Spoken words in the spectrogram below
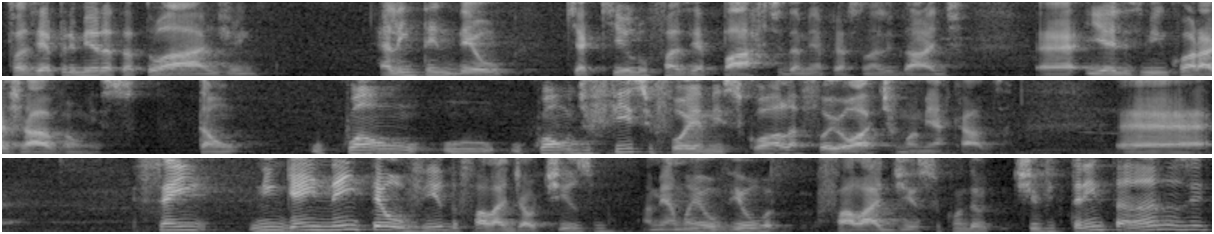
fazer a primeira tatuagem. Ela entendeu que aquilo fazia parte da minha personalidade é, e eles me encorajavam isso. Então, o quão, o, o quão difícil foi a minha escola, foi ótimo a minha casa. É, sem ninguém nem ter ouvido falar de autismo. A minha mãe ouviu falar disso quando eu tive 30 anos e,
